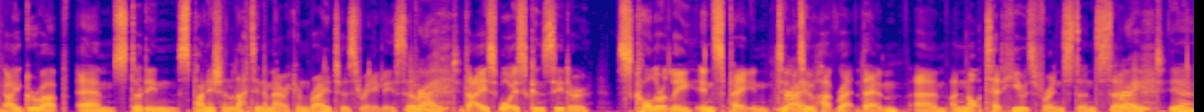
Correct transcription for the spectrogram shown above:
Mm. I, I grew up um, studying Spanish and Latin American writers, really. So Right. that is what is considered scholarly in Spain to, to have read them, um, and not Ted Hughes, for instance. So, Right. Yeah.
